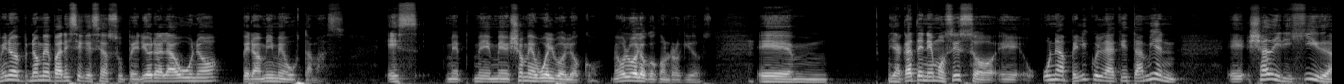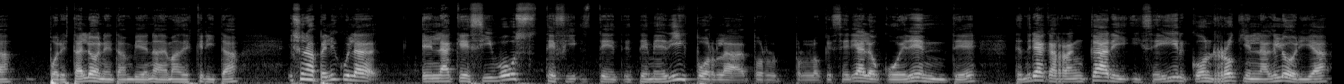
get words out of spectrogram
mí no, me parece que sea superior a la 1, pero a mí me gusta más. Es, yo me vuelvo loco, me vuelvo loco con Rocky 2. Em, y acá tenemos eso, eh, una película que también, eh, ya dirigida por Stallone también, además de escrita, es una película en la que si vos te, medís por, lo que sería lo coherente, tendría que arrancar y, seguir con Rocky en la gloria.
